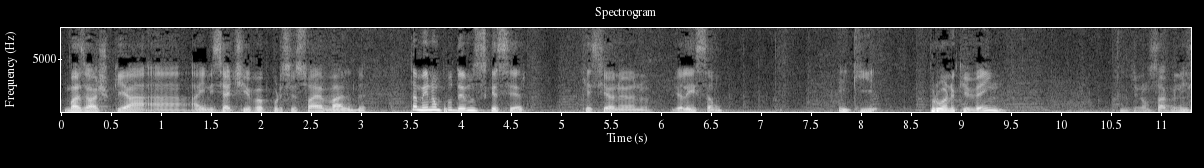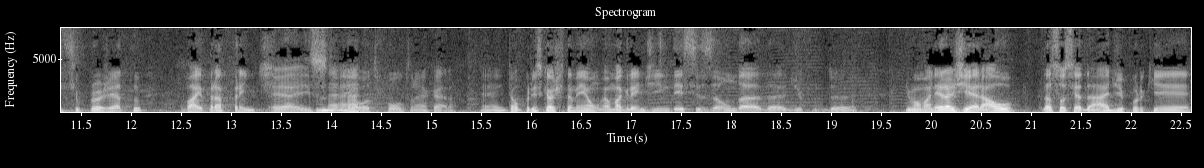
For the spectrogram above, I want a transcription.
mas eu acho que a, a, a iniciativa por si só é válida. Também não podemos esquecer que esse ano é ano de eleição e que pro ano que vem a gente não sabe nem se o projeto vai para frente. é isso Né? também é outro ponto, né, cara? É, então, por isso que eu acho que também é, um- é uma grande indecisão da, da- de, da- de uma maneira geral da sociedade, porque,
